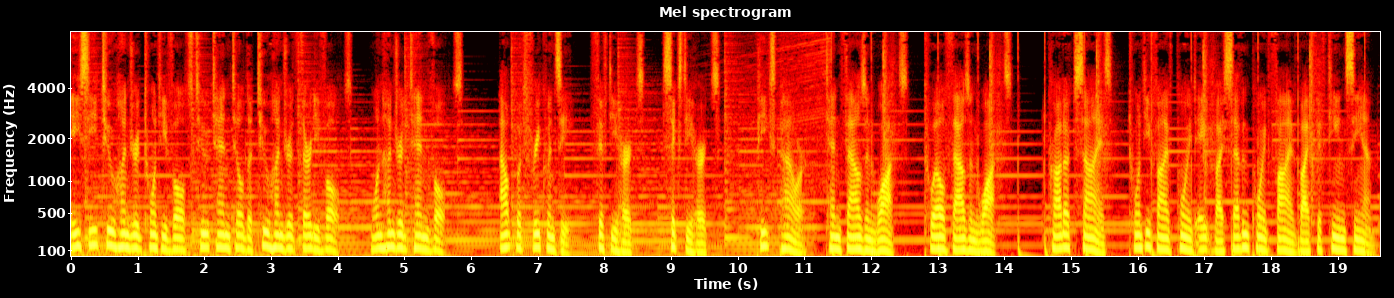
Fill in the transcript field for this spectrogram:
AC 220 volts 210 tilde 230 volts, 110 volts. Output frequency, 50 Hz, 60 Hz. Peaks power, 10,000 watts, 12,000 watts. Product size, 25.8 by 7.5 by 15 cm.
